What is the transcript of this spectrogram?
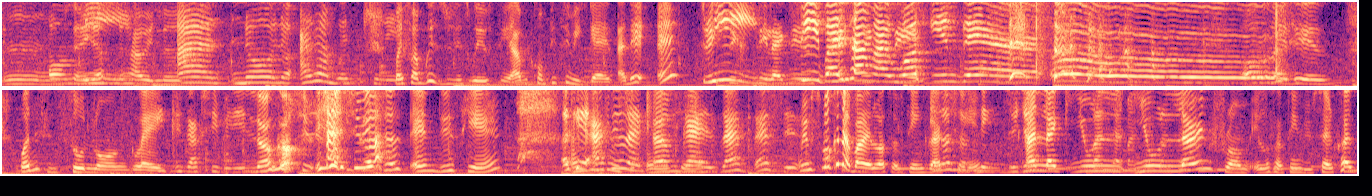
Mm, on so you just me. how it looks. And no, no, I know I'm going to kill it. but if I'm going to do this waves thing, I'll be competing with guys. Are they eh? see, like this? see, by the time I walk in there, Oh oh, my days. But this is so long. Like, it's actually really long. should, should we just end this here? Okay, I I feel like end um, guys, that's that's the We've spoken about a lot of things a lot actually. of things. We just and like you banter, banter, you banter. learn from a lot of things we've said because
